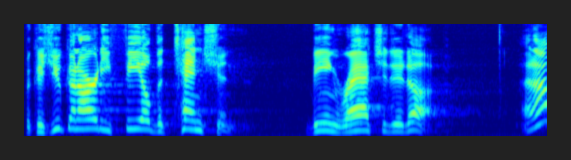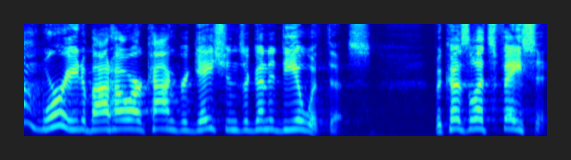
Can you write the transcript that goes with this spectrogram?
because you can already feel the tension being ratcheted up. And I'm worried about how our congregations are going to deal with this. Because let's face it,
